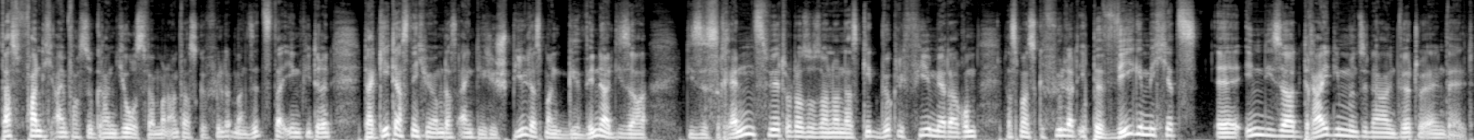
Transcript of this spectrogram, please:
das fand ich einfach so grandios, wenn man einfach das Gefühl hat, man sitzt da irgendwie drin. Da geht das nicht mehr um das eigentliche Spiel, dass man Gewinner dieser, dieses Rennens wird oder so, sondern das geht wirklich viel mehr darum, dass man das Gefühl hat, ich bewege mich jetzt äh, in dieser dreidimensionalen virtuellen Welt.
